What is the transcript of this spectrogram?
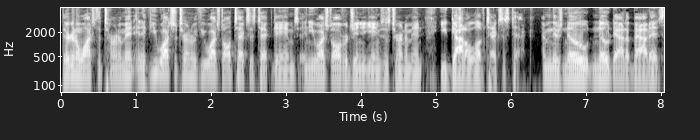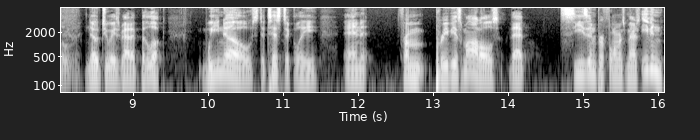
they're going to watch the tournament and if you watch the tournament if you watched all Texas Tech games and you watched all Virginia games this tournament you got to love Texas Tech. I mean there's no no doubt about it. Absolutely. No two ways about it. But look, we know statistically and from previous models that season performance matters. Even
